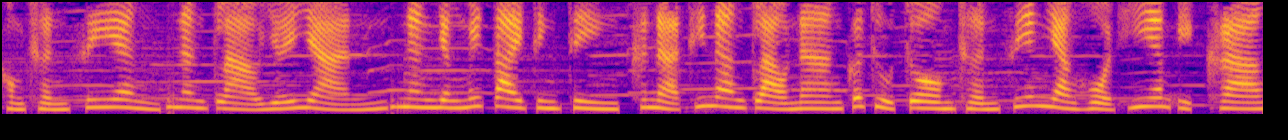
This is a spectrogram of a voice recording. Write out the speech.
ของเฉินเซียง นางกล่าวเย้ยหยัน นางยังไม่ตายจริง ๆ ขณะที่นางกล่าวนางก็จู่โจมเฉินเซียงอย่างโหดเหี้ยมอีกครั้ง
